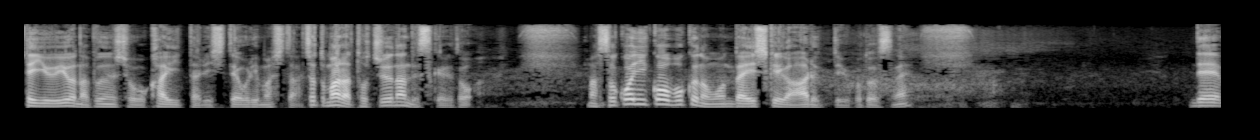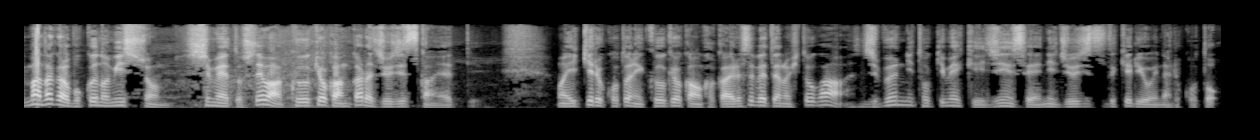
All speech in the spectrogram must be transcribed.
ていうような文章を書いたりしておりました。ちょっとまだ途中なんですけれど。まあ、そこにこう僕の問題意識があるっていうことですね。で、まあだから僕のミッション、使命としては空虚感から充実感へっていう。まあ生きることに空虚感を抱える全ての人が自分にときめき人生に充実できるようになること。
